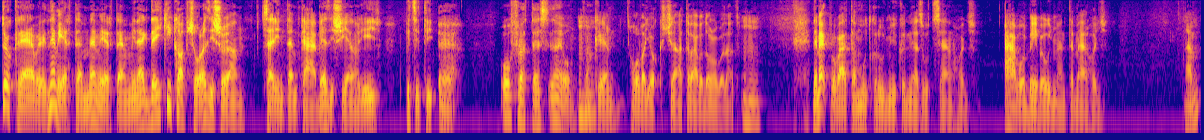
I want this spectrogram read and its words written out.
tökre el vagyok. Nem értem, nem értem minek, de így kikapcsol, az is olyan, szerintem kb. Ez is ilyen, hogy így picit így, ö, offra tesz, na jó, uh-huh. oké, okay, hol vagyok, csinál tovább a dolgodat. Uh-huh. De megpróbáltam múltkor úgy működni az utcán, hogy A-ból B-be úgy mentem el, hogy nem,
